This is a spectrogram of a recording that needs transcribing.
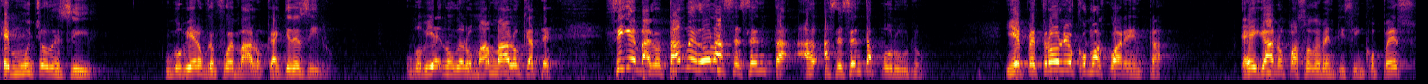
que mucho decir, un gobierno que fue malo, que hay que decirlo, un gobierno de lo más malo que antes. Sin embargo, estando el dólar a 60, a, a 60 por uno y el petróleo como a 40, el gas no pasó de 25 pesos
